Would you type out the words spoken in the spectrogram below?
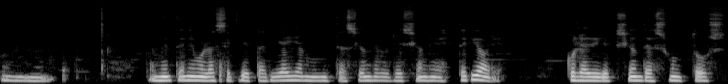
Mm, también tenemos la Secretaría y Administración de Relaciones Exteriores, con la Dirección de Asuntos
